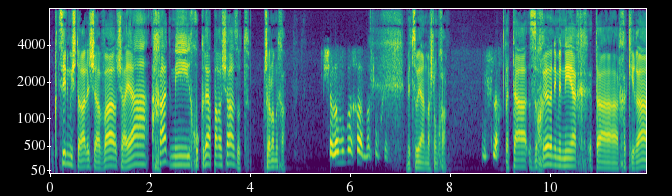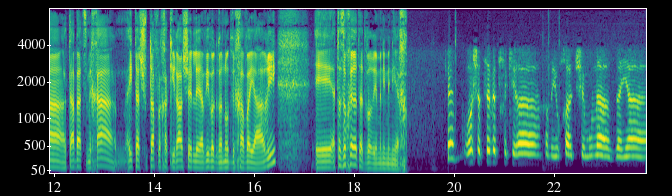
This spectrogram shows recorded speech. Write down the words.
הוא קצין משטרה לשעבר שהיה אחד מחוקרי הפרשה הזאת. שלום לך. שלום וברכה, מה שלומכם? מצוין, מה שלומך? אתה זוכר, אני מניח, את החקירה, אתה בעצמך היית שותף לחקירה של אביב אגרנות וחווה יערי. אה, אתה זוכר את הדברים, אני מניח. כן, ראש הצוות חקירה המיוחד שמונה זה היה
